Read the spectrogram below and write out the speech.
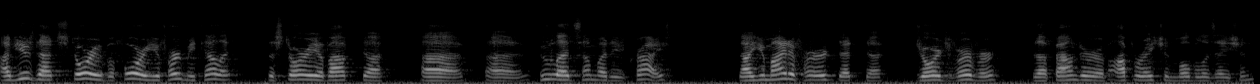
I've used that story before. You've heard me tell it the story about uh, uh, uh, who led somebody to Christ. Now, you might have heard that uh, George Verwer, the founder of Operation Mobilization,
